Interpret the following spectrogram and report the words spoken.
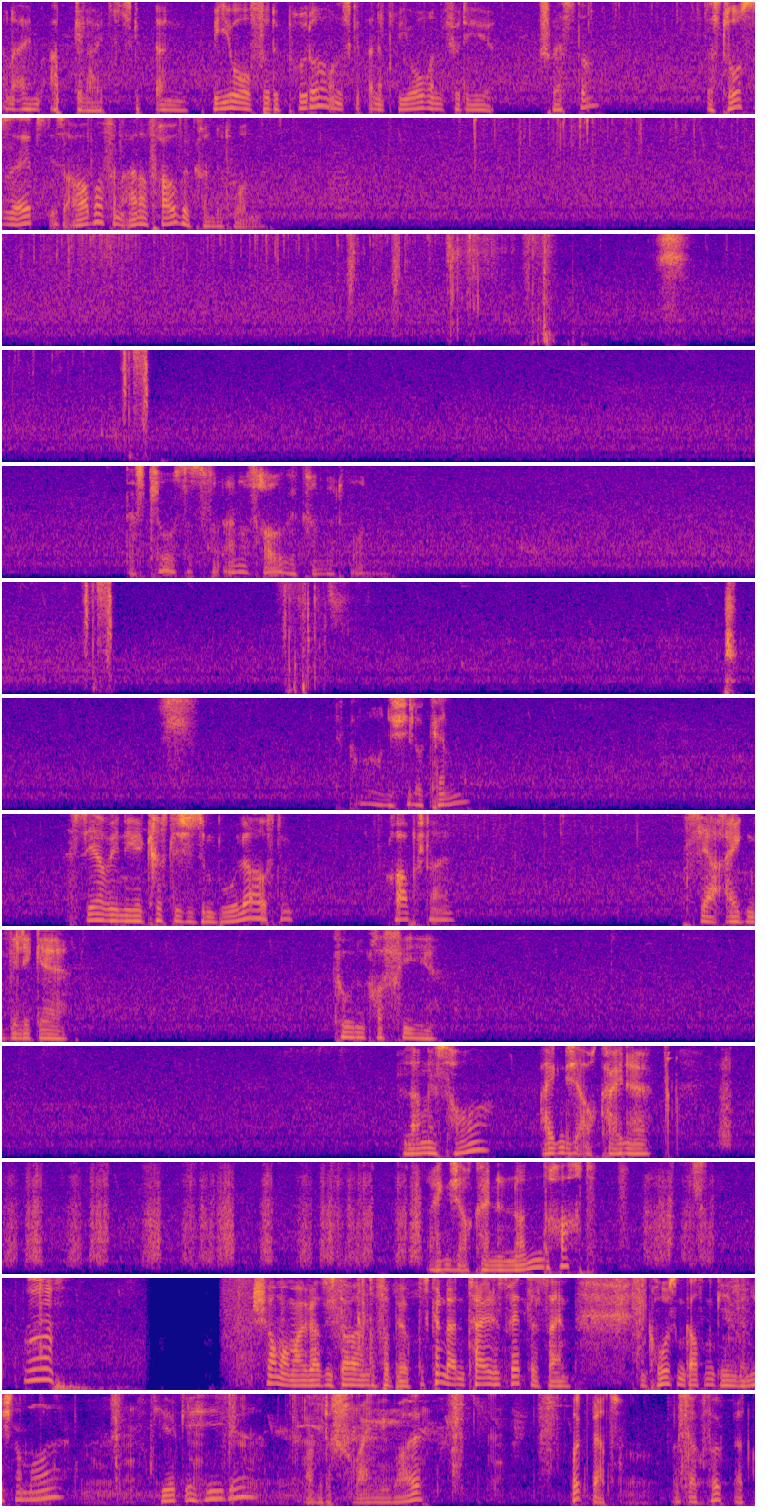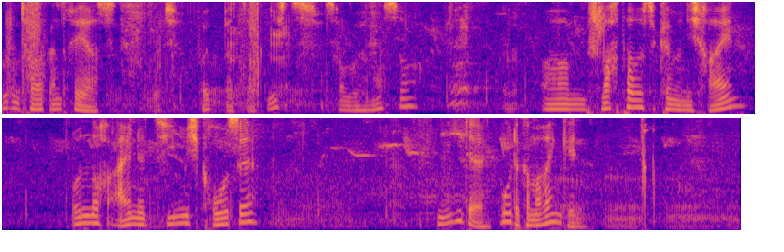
von einem abgeleitet. Es gibt einen Prior für die Brüder und es gibt eine Priorin für die Schwester. Das Kloster selbst ist aber von einer Frau gegründet worden. Das Kloster ist von einer Frau gegründet worden. viel erkennen. Sehr wenige christliche Symbole auf dem Grabstein. Sehr eigenwillige Ikonografie. Langes Haar, eigentlich auch keine eigentlich auch keine Nonnentracht. Hm. Schauen wir mal, wer sich dahinter verbirgt. Das könnte ein Teil des Rätsels sein. Im großen Garten gehen wir nicht nochmal. Tiergehege. Mal wieder Schweine überall. Volkbert. Was sagt Volkbert? Guten Tag, Andreas. Gut, Volkbert sagt nichts. Was haben wir hier noch so? Ähm, Schlachthaus, da können wir nicht rein. Und noch eine ziemlich große Niede. Oh, da kann man reingehen.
